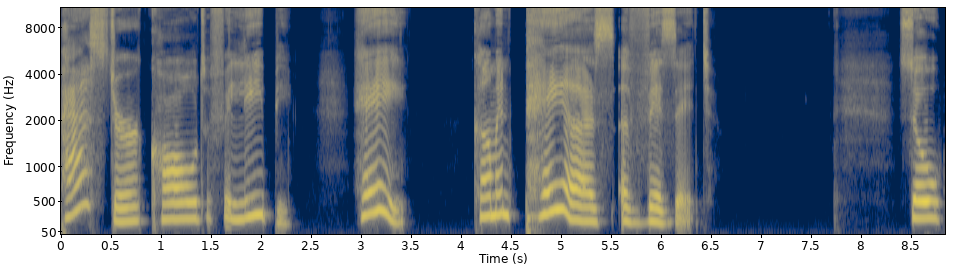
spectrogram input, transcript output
pastor called Felipe, Hey, come and pay us a visit. So,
